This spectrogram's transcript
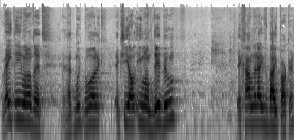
Weet iemand het? Het moet behoorlijk. Ik zie al iemand dit doen. Ik ga hem er even bij pakken.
